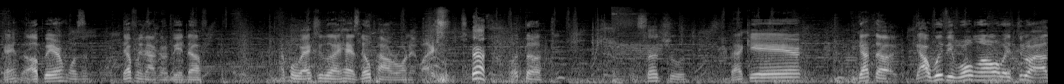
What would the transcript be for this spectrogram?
Okay, the up air wasn't definitely not going to be enough. That move actually like has no power on it. Like, what the? Back air. You got the got Wizzy rolling all the way through. I,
